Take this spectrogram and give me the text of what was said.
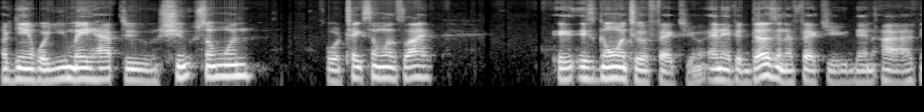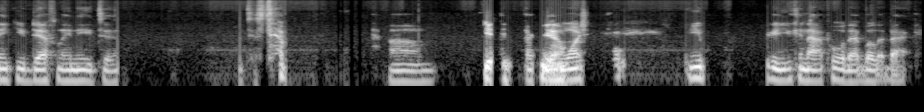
again where you may have to shoot someone or take someone's life it, it's going to affect you and if it doesn't affect you then i, I think you definitely need to to step um yeah, yeah. once you you cannot pull that bullet back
